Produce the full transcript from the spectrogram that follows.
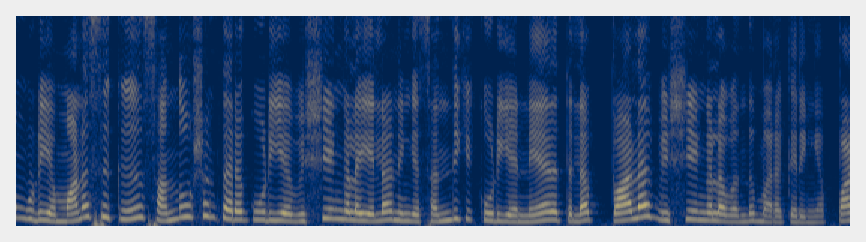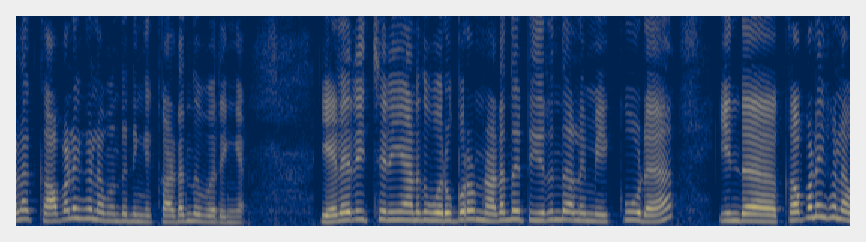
உங்களுடைய மனசுக்கு சந்தோஷம் தரக்கூடிய விஷயங்களை எல்லாம் நீங்கள் சந்திக்கக்கூடிய நேரத்தில் பல விஷயங்களை வந்து மறக்கிறீங்க. பல கவலைகளை வந்து நீங்கள் கடந்து வரீங்க ஏழரைச்சனியானது ஒரு புறம் நடந்துட்டு இருந்தாலுமே கூட இந்த கவலைகளை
